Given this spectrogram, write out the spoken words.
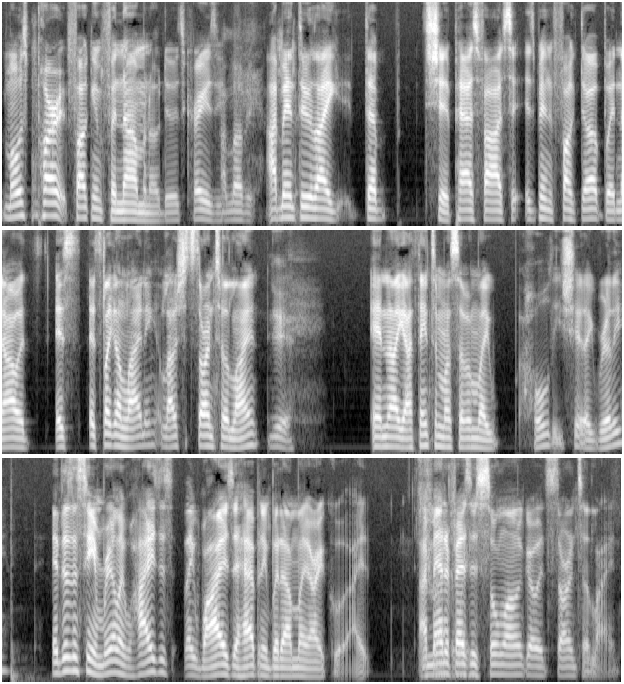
most part fucking phenomenal, dude. It's crazy. I love it. I've been through like the shit past five. Six, it's been fucked up, but now it's it's it's like aligning. A lot of shit's starting to align, Yeah. and like I think to myself, I'm like, holy shit, like really? It doesn't seem real. Like why is this? Like why is it happening? But I'm like, all right, cool. I I manifested so long ago. It's starting to align.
